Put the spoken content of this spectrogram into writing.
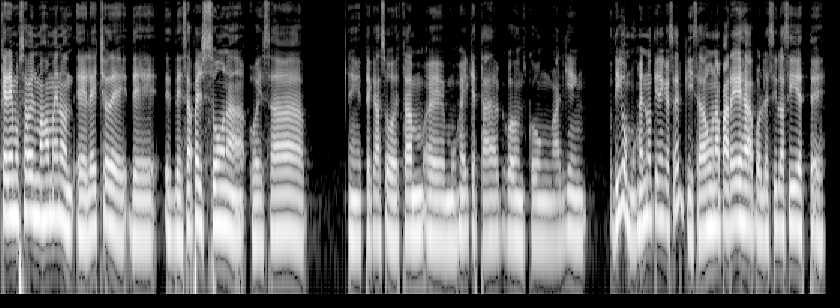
queremos saber más o menos el hecho de, de, de esa persona o esa, en este caso, esta eh, mujer que está con, con, alguien, digo, mujer no tiene que ser, quizás una pareja, por decirlo así, este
